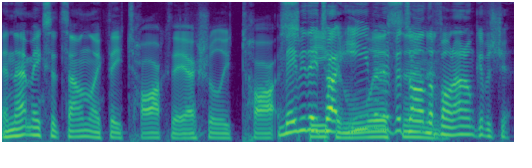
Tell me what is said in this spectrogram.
And that makes it sound like they talk. They actually talk. Maybe they talk even if it's on the phone. I don't give a shit.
